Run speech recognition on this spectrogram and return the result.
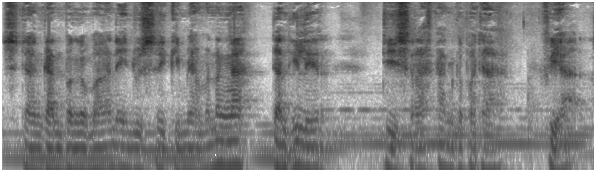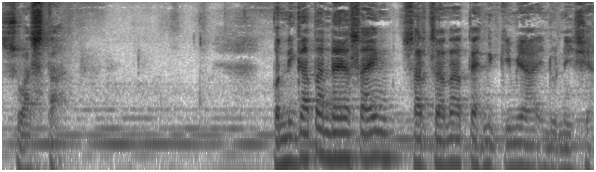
sedangkan pengembangan industri kimia menengah dan hilir diserahkan kepada pihak swasta. Peningkatan daya saing sarjana teknik kimia Indonesia.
